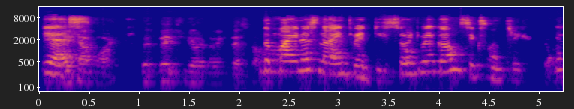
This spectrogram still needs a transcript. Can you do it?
Yes, data point with which you are doing this. the minus 920. So it will come 613. Yeah.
